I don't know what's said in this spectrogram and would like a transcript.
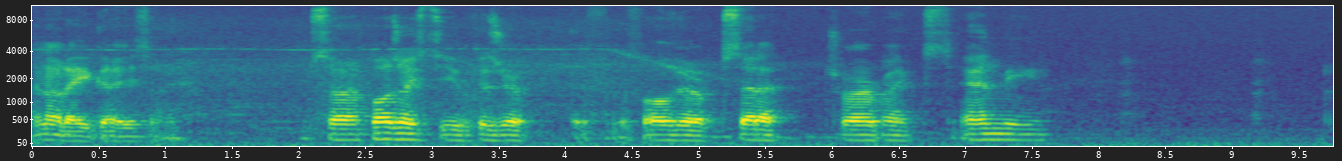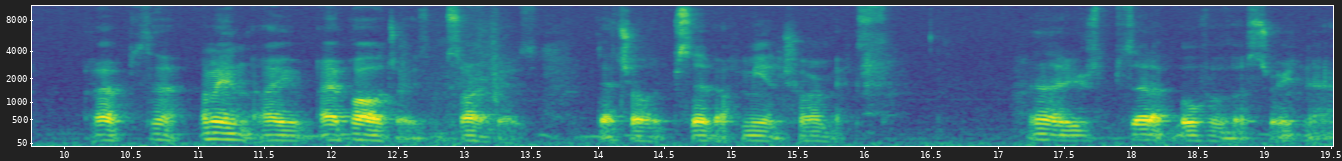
I know that you guys. I, so I apologize to you because you're, if, if all you're upset at Charmix and me upset. I mean, I I apologize. I'm sorry, guys, that y'all upset about me and Charmix. That uh, you're upset at both of us right now.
